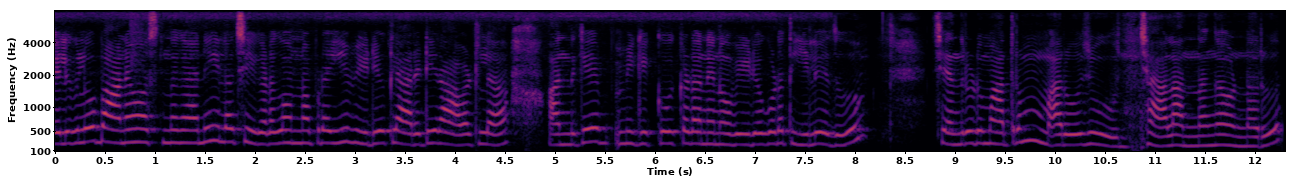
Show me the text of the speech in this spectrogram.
వెలుగులో బాగానే వస్తుంది కానీ ఇలా చీకటిగా ఉన్నప్పుడు అయ్యి వీడియో క్లారిటీ రావట్లే. అందుకే మీకు ఎక్కువ ఇక్కడ నేను వీడియో కూడా తీయలేదు. చంద్రుడు మాత్రం ఆ రోజు చాలా అందంగా ఉన్నారు.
